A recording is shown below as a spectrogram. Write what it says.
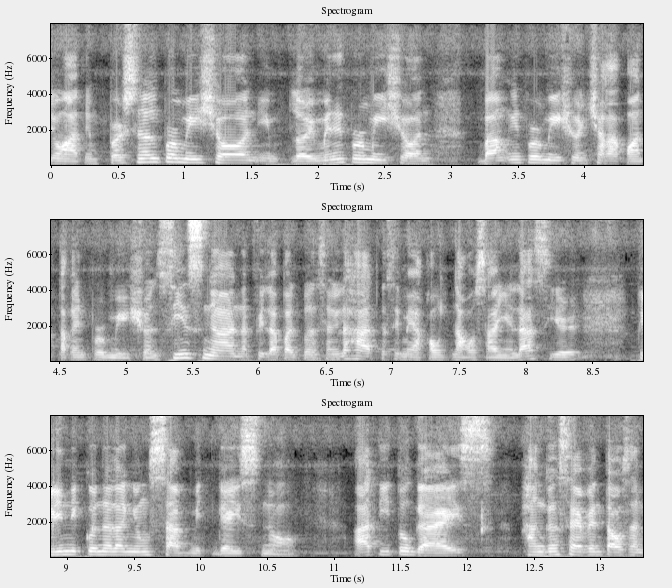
yung ating personal information, employment information, bank information, tsaka contact information. Since nga, napilapan ko na sa lahat kasi may account na ako sa kanya last year, clinic ko na lang yung submit guys, no. At ito guys, hanggang 7,500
